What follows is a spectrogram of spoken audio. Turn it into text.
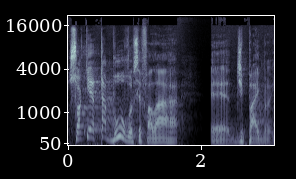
só que é tabu você falar é, de pai e mãe.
